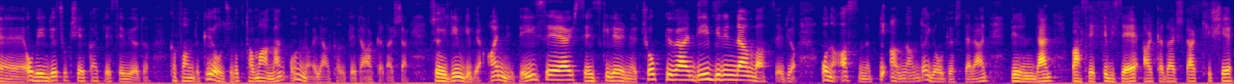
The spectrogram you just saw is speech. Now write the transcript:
Ee, o beni diyor çok şefkatle seviyordu. Kafamdaki yolculuk tamamen onunla alakalı dedi arkadaşlar. Söylediğim gibi anne değilse eğer sezgilerine çok güvendiği birinden bahsediyor. Ona aslında bir anlamda yol gösteren birinden bahsetti bize arkadaşlar. Kişi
